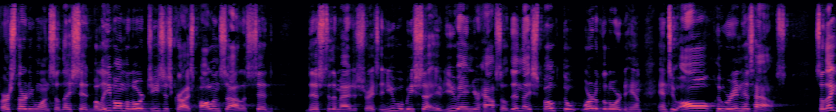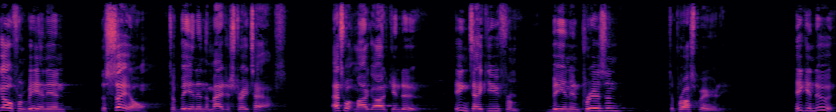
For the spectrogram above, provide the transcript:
Verse 31 So they said, Believe on the Lord Jesus Christ. Paul and Silas said this to the magistrates, and you will be saved, you and your household. Then they spoke the word of the Lord to him and to all who were in his house. So they go from being in the cell to being in the magistrate's house. That's what my God can do. He can take you from being in prison to prosperity. He can do it.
